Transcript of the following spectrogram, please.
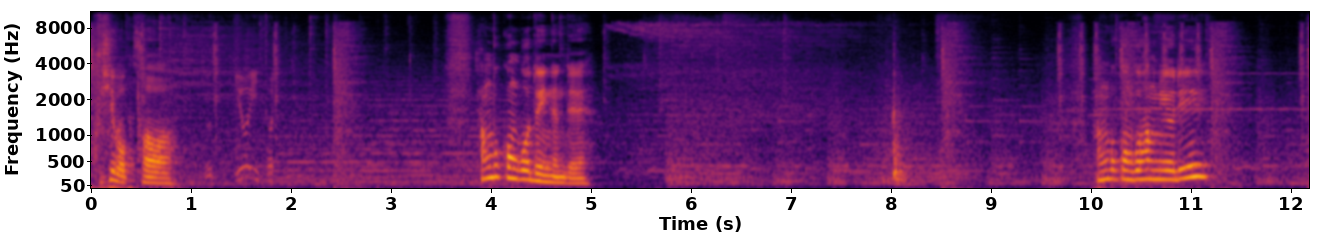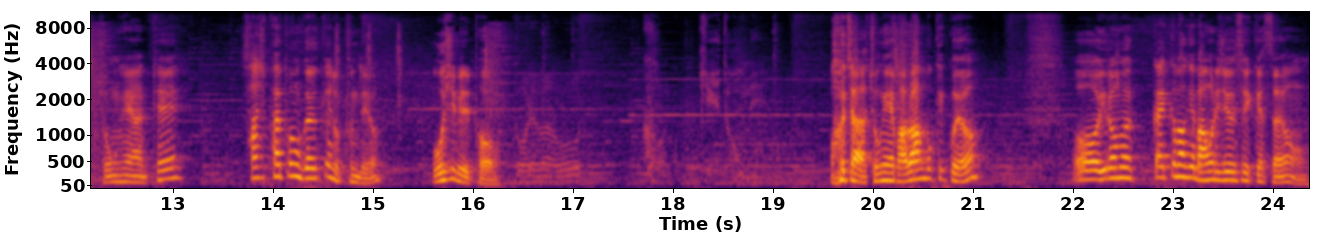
(95%) 항복 광고도 있는데 항복 광고 확률이 종회한테 48%는 그래도 꽤 높은데요 51% 어, 자, 종해 바로 항복했고요. 어, 이러면 깔끔하게 마무리 지을 수 있겠어요.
